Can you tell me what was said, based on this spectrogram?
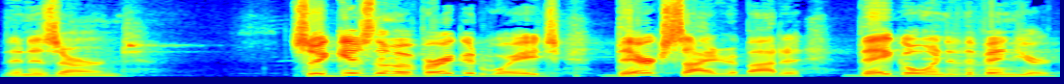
than is earned. So he gives them a very good wage. They're excited about it. They go into the vineyard.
